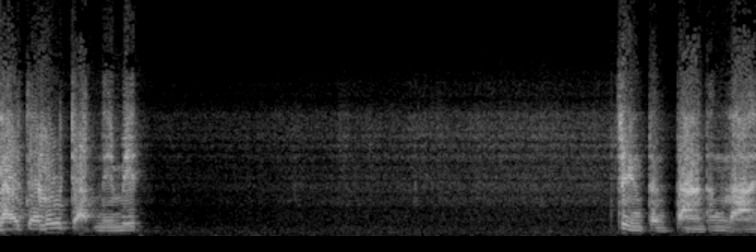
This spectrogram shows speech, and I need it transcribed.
เราจะรู้จักนิมิต สิ่งต่างๆทั้งหลาย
